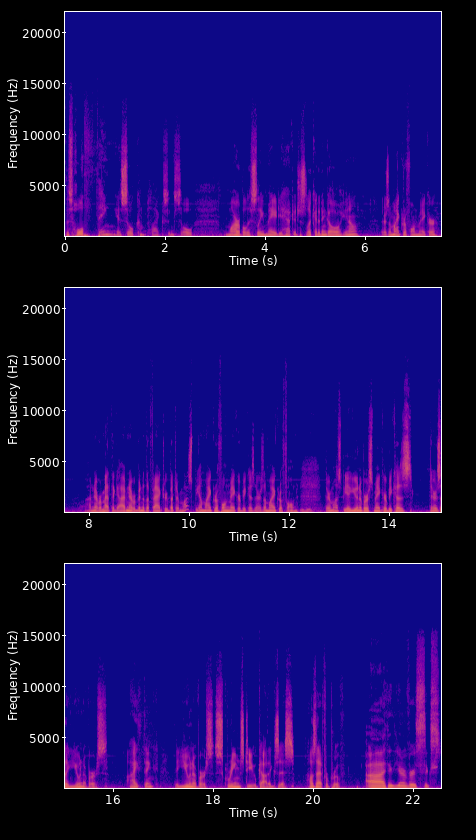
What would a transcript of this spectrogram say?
This whole thing is so complex and so marvelously made. You have to just look at it and go, you know, there's a microphone maker. I've never met the guy. I've never been to the factory, but there must be a microphone maker because there's a microphone. Mm-hmm. There must be a universe maker because there's a universe. I think the universe screams to you God exists. How's that for proof? Uh, I think the universe is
